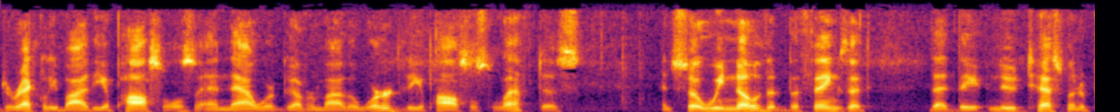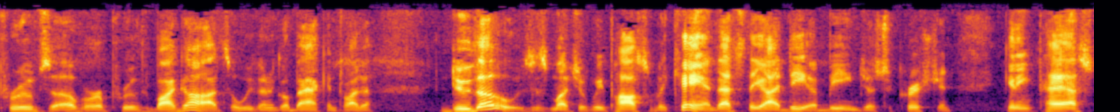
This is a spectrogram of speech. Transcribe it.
directly by the apostles, and now we're governed by the word the apostles left us. And so we know that the things that that the New Testament approves of are approved by God. So we're going to go back and try to do those as much as we possibly can. That's the idea, of being just a Christian getting past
